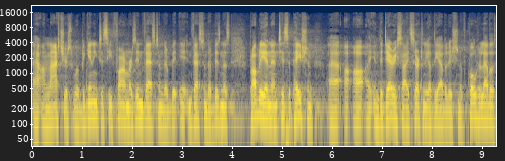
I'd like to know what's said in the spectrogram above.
uh, on last year. So we're beginning to see farmers invest in their, invest in their business, probably in anticipation uh, in the dairy side, certainly of the abolition of quota levels,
